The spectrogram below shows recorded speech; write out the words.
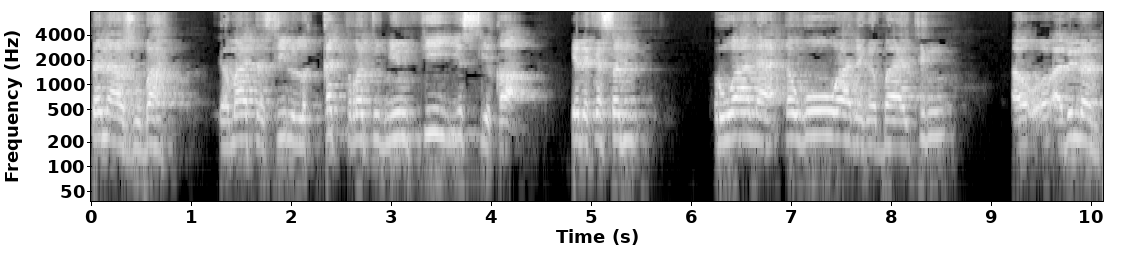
tana zuba. Kama tasilu alqatratu min fi istiqa yadda kasan ruwa na dagowa daga bakin abin nan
